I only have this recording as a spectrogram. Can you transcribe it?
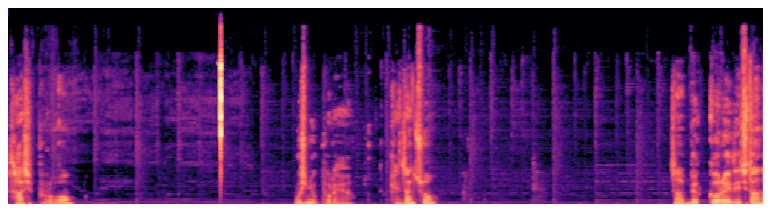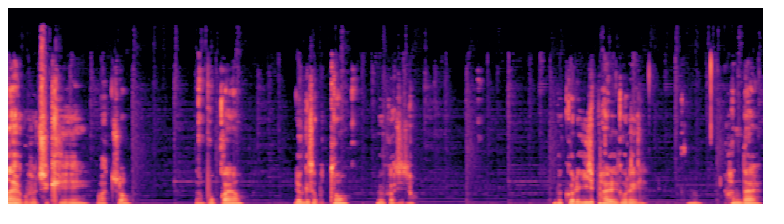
40%, 56%예요. 괜찮죠? 자, 몇 거래 되지도 않아요, 이거 솔직히. 맞죠? 한번 볼까요? 여기서부터 여기까지죠. 몇 거래? 28거래일. 음? 한 달,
